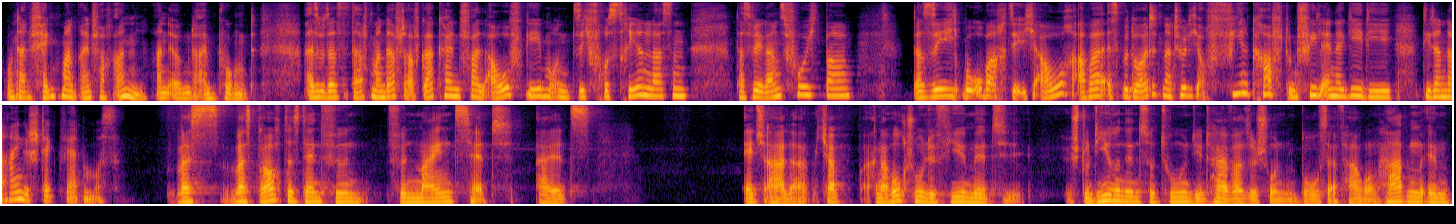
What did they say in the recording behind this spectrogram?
Und dann fängt man einfach an, an irgendeinem Punkt. Also das darf, man darf da auf gar keinen Fall aufgeben und sich frustrieren lassen. Das wäre ganz furchtbar. Das sehe ich, beobachte ich auch. Aber es bedeutet natürlich auch viel Kraft und viel Energie, die, die dann da reingesteckt werden muss. Was, was braucht es denn für, für ein Mindset? als HRler. Ich habe an der Hochschule viel mit Studierenden zu tun, die teilweise schon Berufserfahrung haben im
